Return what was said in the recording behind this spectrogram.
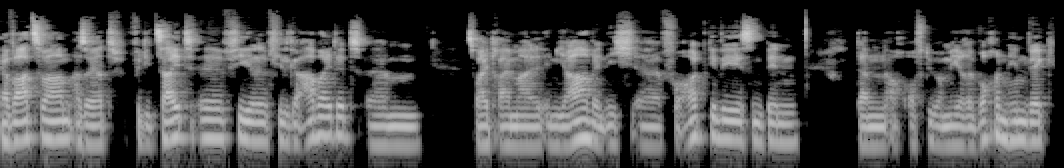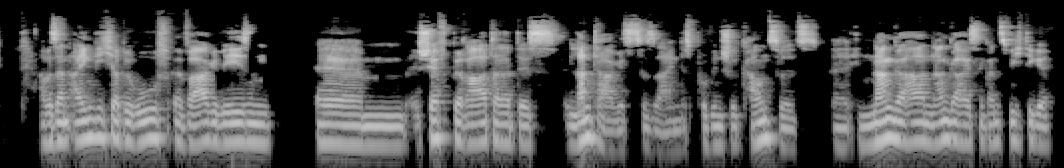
Er war zwar, also er hat für die Zeit äh, viel, viel gearbeitet, ähm, zwei, dreimal im Jahr, wenn ich äh, vor Ort gewesen bin, dann auch oft über mehrere Wochen hinweg. Aber sein eigentlicher Beruf äh, war gewesen, ähm, Chefberater des Landtages zu sein, des Provincial Councils äh, in Nangarhar. Nangarhar ist eine ganz wichtige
